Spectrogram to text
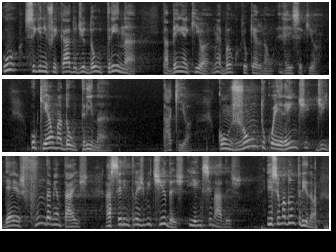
o significado de doutrina. Está bem aqui, ó. Não é banco que eu quero, não. É isso aqui, ó. O que é uma doutrina? Está aqui, ó. Conjunto coerente de ideias fundamentais a serem transmitidas e ensinadas. Isso é uma doutrina. Ó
